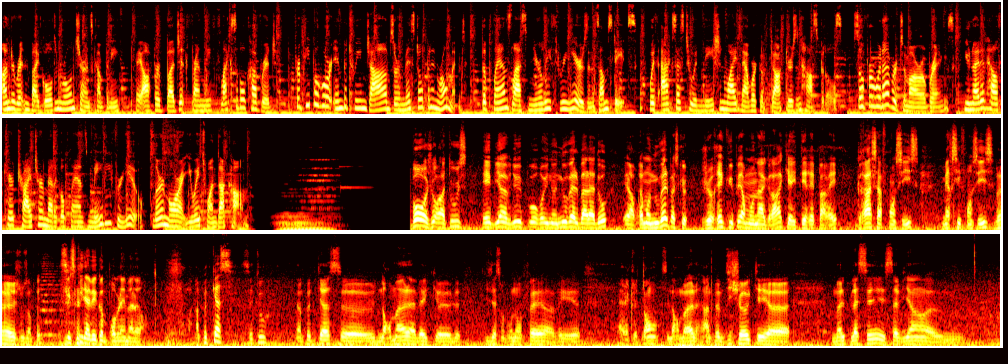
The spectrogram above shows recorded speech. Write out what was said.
Underwritten by Golden Rule Insurance Company, they offer budget friendly, flexible coverage for people who are in between jobs or missed open enrollment. The plans last nearly three years in some states, with access to a nationwide network of doctors and hospitals. So, for whatever tomorrow brings, United Healthcare Tri Term Medical Plans may be for you. Learn more at uh1.com. Bonjour à tous et bienvenue pour une nouvelle balado. Et alors vraiment nouvelle parce que je récupère mon Agra qui a été réparé grâce à Francis. Merci Francis. Ben, je vous en prie. Qu'est-ce qu'il avait comme problème alors Un peu de casse, c'est tout. Un peu de casse euh, normal avec euh, l'utilisation qu'on en fait, avec, euh, avec le temps, c'est normal. Un peu un petit choc et euh, mal placé et ça vient,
